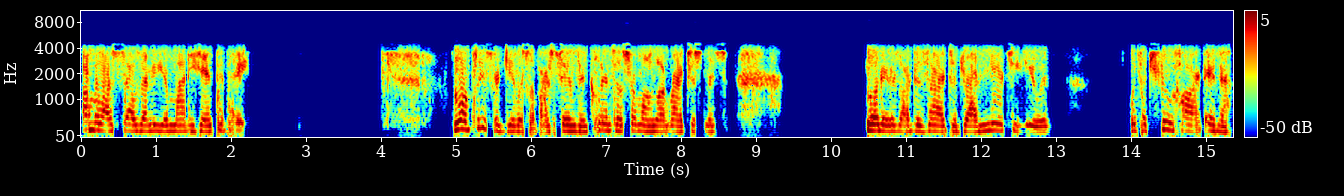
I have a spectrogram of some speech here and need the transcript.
humble ourselves under your mighty hand today. Lord, please forgive us of our sins and cleanse us from all unrighteousness. Lord, it is our desire to draw near to you with a true heart and a,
